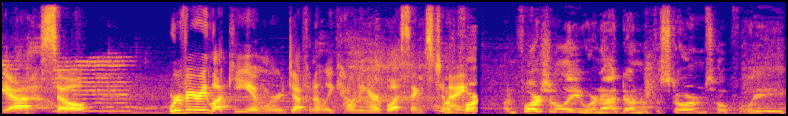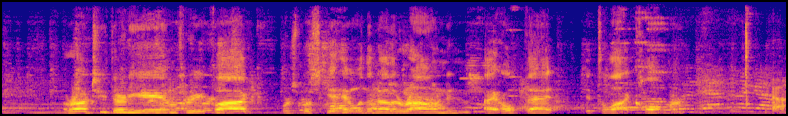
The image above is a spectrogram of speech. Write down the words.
Yeah, so we're very lucky and we're definitely counting our blessings tonight. Unfortunately, we're not done with the storms. Hopefully, around 2:30 a.m., 3 o'clock, we're supposed to get hit with another round, and I hope that it's a lot calmer. Yeah.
